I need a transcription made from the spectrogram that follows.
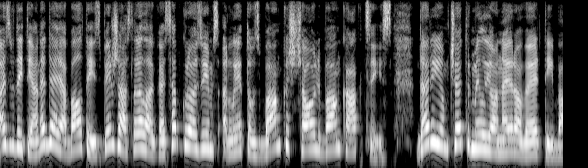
Aizvadītajā nedēļā Baltijas biržās lielākais apgrozījums ar Lietuvas bankas Šauļu banka akcijas. Darījumi 4 miljonu eiro vērtībā.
